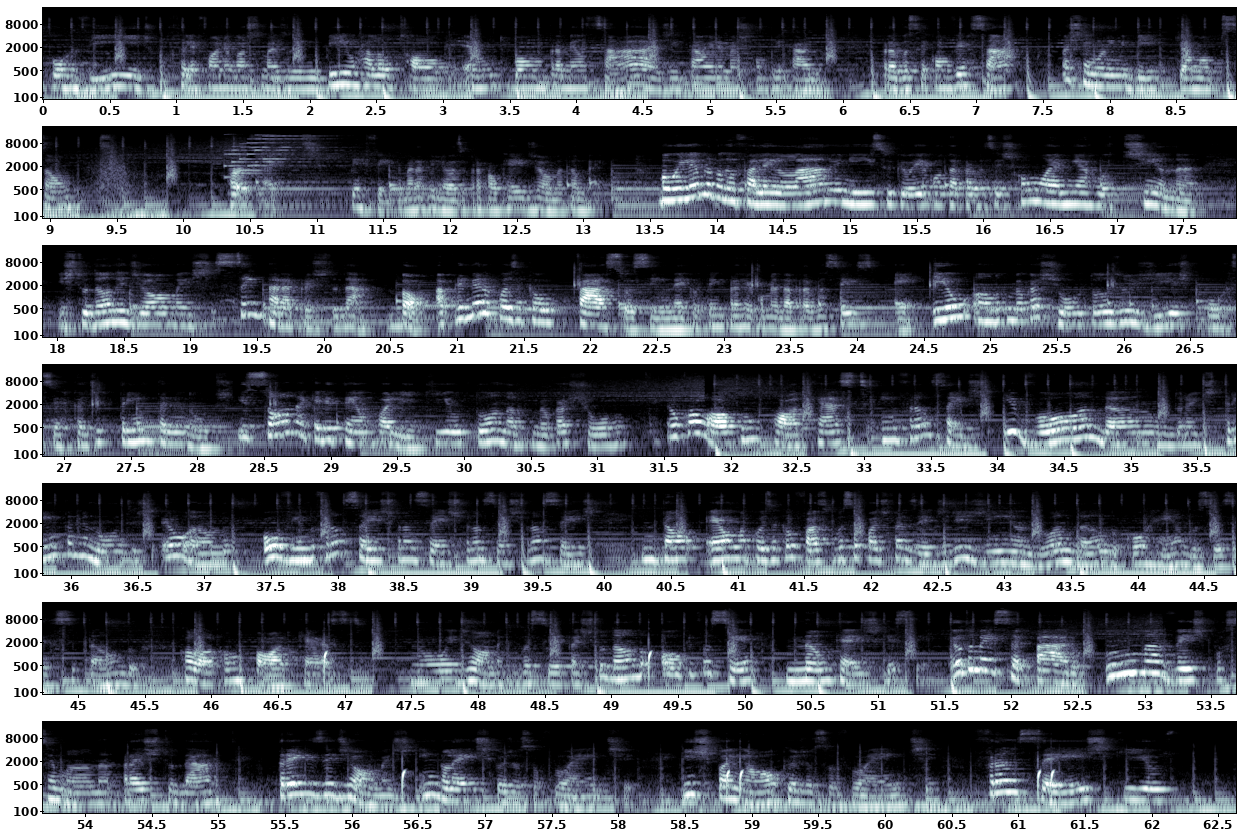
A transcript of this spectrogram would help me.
por vídeo, por telefone eu gosto mais do Limbi, o Hello Talk é muito bom para mensagem e tal, ele é mais complicado para você conversar, mas tem o Limbi, que é uma opção perfect, perfeita, maravilhosa para qualquer idioma também. Bom, e lembra quando eu falei lá no início que eu ia contar para vocês como é a minha rotina estudando idiomas sem parar para estudar? Bom, a primeira coisa que eu faço assim, né, que eu tenho para recomendar para vocês é: eu ando com meu cachorro todos os dias por cerca de 30 minutos. E só naquele tempo ali que eu tô andando com meu cachorro, eu coloco um podcast em francês e vou andando durante 30 minutos. Eu ando ouvindo francês, francês, francês, francês. Então é uma coisa que eu faço que você pode fazer dirigindo, andando, correndo, se exercitando. Coloca um podcast no idioma que você está estudando ou que você não quer esquecer. Eu também separo uma vez por semana para estudar três idiomas: inglês, que eu já sou fluente, espanhol, que eu já sou fluente, francês, que eu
